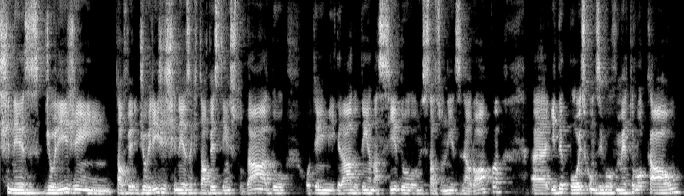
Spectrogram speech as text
chineses de origem talvez de origem chinesa que talvez tenha estudado ou tenha imigrado, tenha nascido nos Estados Unidos, na Europa, uh, e depois com desenvolvimento local,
